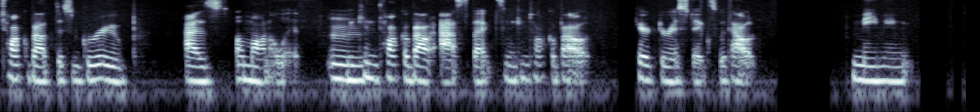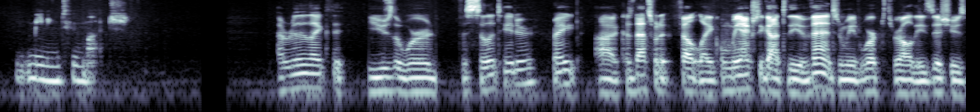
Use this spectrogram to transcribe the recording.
talk about this group as a monolith. Mm. We can talk about aspects and we can talk about characteristics without meaning meaning too much. I really like that you use the word facilitator, right? Because that's what it felt like when we actually got to the event and we had worked through all these issues.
